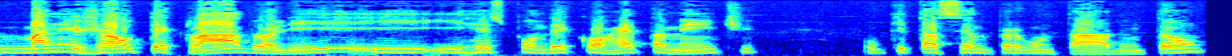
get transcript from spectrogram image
manejar o teclado ali e, e responder corretamente o que está sendo perguntado. Então,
